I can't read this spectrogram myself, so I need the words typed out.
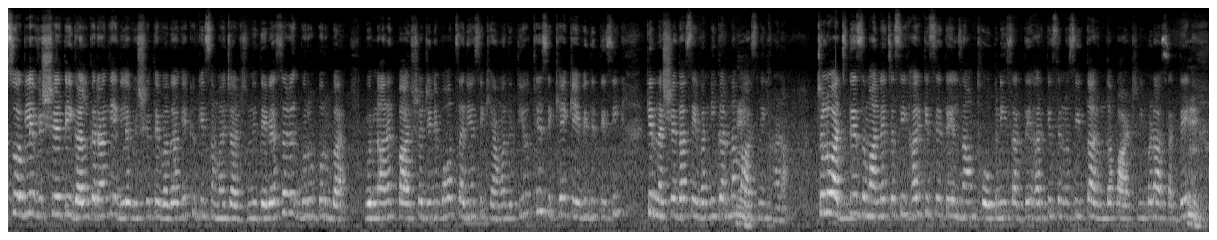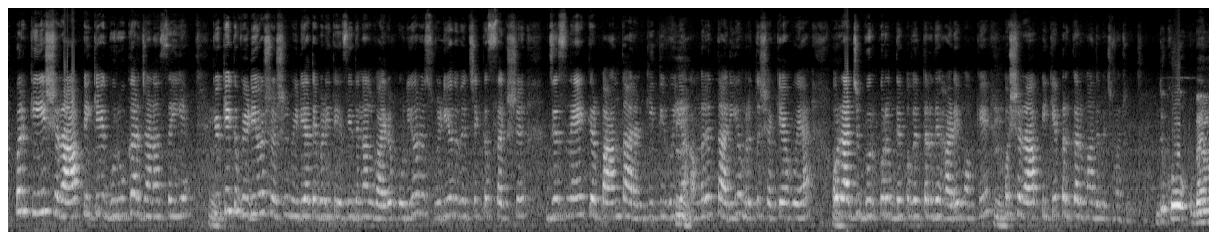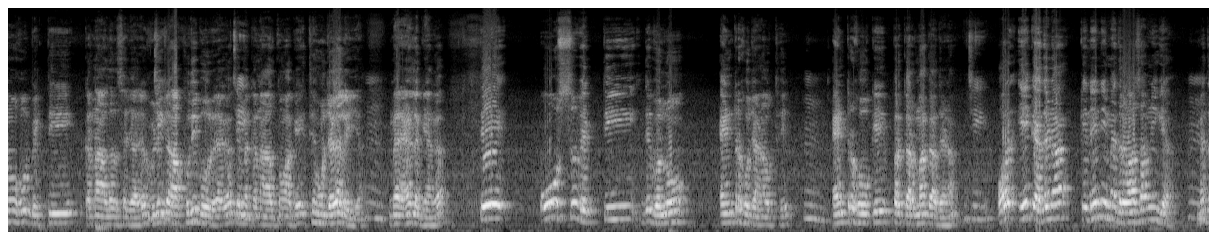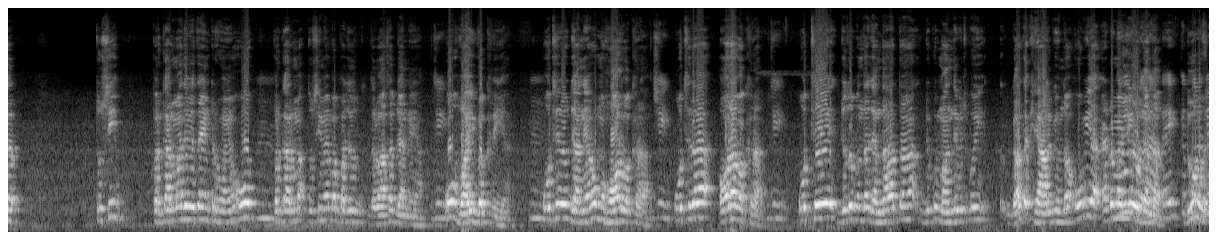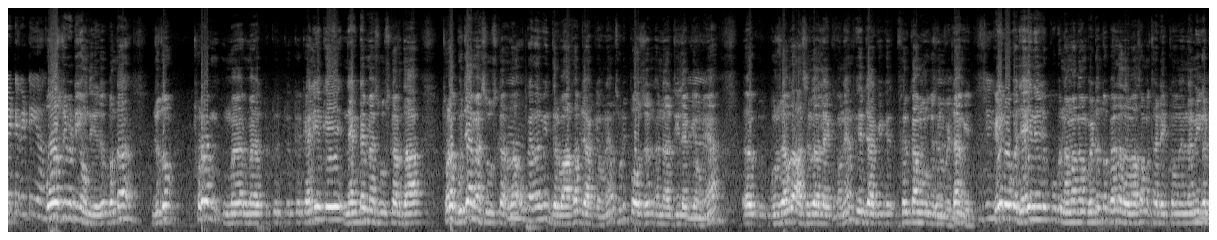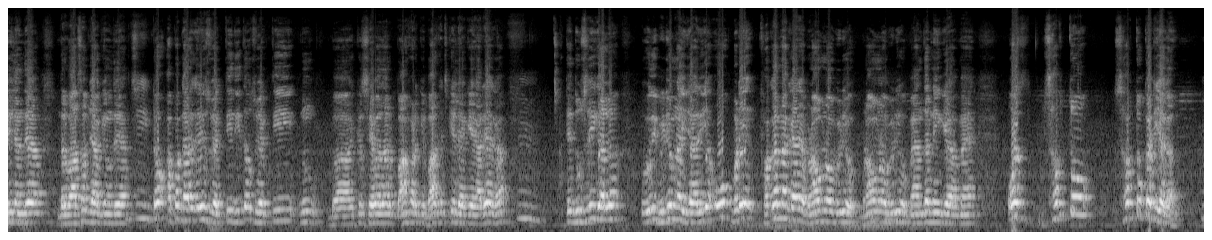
ਸੋ ਅਗਲੇ ਵਿਸ਼ੇ ਤੇ ਗੱਲ ਕਰਾਂਗੇ ਅਗਲੇ ਵਿਸ਼ੇ ਤੇ ਵਧਾਂਗੇ ਕਿਉਂਕਿ ਸਮਾਂ ਇਜਾਜ਼ਤ ਨਹੀਂ ਦੇ ਰਿਹਾ ਸਰ ਗੁਰਪੁਰਬ ਗੁਰੂ ਨਾਨਕ ਪਾਤਸ਼ਾਹ ਜੀ ਨੇ ਬਹੁਤ ਸਾਰੀਆਂ ਸਿੱਖਿਆਵਾਂ ਦਿੱਤੀਆਂ ਉੱਥੇ ਸਿੱਖਿਆ ਇਹ ਵੀ ਦਿੱਤੀ ਸੀ ਕਿ ਨਸ਼ੇ ਦਾ ਸੇਵਨ ਨਹੀਂ ਕਰਨਾ। ਮਾਸ ਨਹੀਂ ਖਾਣਾ ਚਲੋ ਅੱਜ ਦੇ ਜ਼ਮਾਨੇ 'ਚ ਅਸੀਂ ਹਰ ਕਿਸੇ ਤੇ ਇਲਜ਼ਾਮ ਥੋਪ ਨਹੀਂ ਸਕਦੇ ਹਰ ਕਿਸੇ ਨੂੰ ਅਸੀਂ ਧਰਮ ਦਾ ਪਾਠ ਨਹੀਂ ਪੜ੍ਹਾ ਸਕਦੇ। ਪਰ ਕੀ ਸ਼ਰਾਬ ਪੀ ਕੇ ਗੁਰੂ ਘਰ ਜਾਣਾ ਸਹੀ ਹੈ। ਕਿਉਂਕਿ ਇੱਕ ਵੀਡੀਓ ਸੋਸ਼ਲ ਮੀਡੀਆ ਤੇ ਬੜੀ ਤੇਜ਼ੀ ਦੇ ਨਾਲ ਵਾਇਰਲ ਹੋ ਰਹੀ ਹੈ ਔਰ ਉਸ ਵੀਡੀਓ ਦੇ ਵਿੱਚ ਇੱਕ ਸ਼ਖਸ ਜਿਸ ਨੇ ਕਿਰਪਾਨ ਧਾਰਨ ਕੀਤੀ ਹੋਈ ਹੈ। ਅੰਮ੍ਰਿਤਧਾਰੀ ਅੰਮ੍ਰਿਤ ਛਕਿਆ ਹੋਇਆ ਹੈ ਔਰ ਅੱਜ ਗੁਰਪੁਰਬ ਦੇ ਪਵਿੱਤਰ ਦਿਹਾੜੇ ਮੌਕੇ। ਉਹ ਸ਼ਰਾਬ ਪੀ ਕੇ ਪ੍ਰਕਰਮਾਂ ਦੇ ਵਿੱਚ ਮੌਜੂਦ ਸੀ ਦੇਖੋ ਮੈਂ ਉਹ ਵਿਅਕਤੀ ਕਰਨਾਲ ਦਾ ਦੱਸਿਆ ਜਾ ਰਿਹਾ ਵੀਡੀਓ 'ਚ। ਆਪ ਖੁਦ ਹੀ ਬੋਲ ਰਿਹਾ ਹੈਗਾ ਕਿ ਜੀ। ਮੈਂ ਕਰਨਾਲ ਤੋਂ ਆ ਕੇ ਇੱਥੇ ਹੁਣ ਜਗ੍ਹਾ ਲਈ ਆ। ਮੈਂ ਰਹਿਣ ਲੱਗਿਆਗਾ ਤੇ ਉਸ ਵਿਅਕਤੀ ਦੇ ਵੱਲੋਂ ਐਂਟਰ ਹੋ ਜਾਣਾ ਉੱਥੇ ਐਂਟਰ ਹੋ ਕੇ ਪ੍ਰਕਰਮਾ ਕਰ ਦੇਣਾ ਜੀ ਔਰ ਇਹ ਕਹਿ ਦੇਣਾ ਕਿ ਨਹੀਂ ਨਹੀਂ ਮੈਂ ਦਰਬਾਰ ਸਾਹਿਬ ਨਹੀਂ ਗਿਆ। ਮੈਂ ਦਰ... ਤੁਸੀਂ ਪ੍ਰਕਰਮਾ ਦੇ ਵਿੱਚ ਤਾਂ ਐਂਟਰ ਹੋਏ ਹੋ ਉਹ ਹਮ। ਪ੍ਰਕਰਮਾ ਤੁਸੀਂ ਮੈਂ ਪਾਪਾ ਜਦੋਂ ਦਰਬਾਰ ਸਾਹਿਬ ਜਾਂਦੇ ਆ ਜੀ। ਉਹ ਵਾਈਬ ਵੱਖਰੀ ਆ। ਉੱਥੇ ਜਦੋਂ ਜਾਂਦੇ ਆ ਉਹ ਮਾਹੌਲ ਵੱਖਰਾ। ਜੀ। ਉੱਥੇ ਦਾ ਔਰਾ ਵੱਖਰਾ। ਜੀ। ਉੱਥੇ ਜਦੋਂ ਬੰਦਾ ਜਾਂਦਾ ਤਾਂ ਜੇ ਕੋਈ ਮਨ ਦੇ ਵਿੱਚ ਕੋਈ ਗਲਤ ਖਿਆਲ ਵੀ ਹੁੰਦਾ ਉਹ ਵੀ ਆਟੋਮੈਟਿਕਲੀ ਦੂਰ ਹੋ ਹੋ ਜਾਂਦਾ। ਜਾਂਦਾ, ਇੱਕ positivity ਆਉਂਦੀ। positivity ਆਉਂਦੀ ਹੈ। ਜੋ ਬੰਦਾ ਜਦੋਂ ਥੋੜਾ ਮੈਂ ਮੈਂ ਕਹਿ ਲਈਏ ਕਿ 네ਗੇਟਿਵ ਮਹਿਸੂਸ ਕਰਦਾ ਥੋੜਾ ਬੁਝਿਆ ਮਹਿਸੂਸ ਕਰਦਾ। ਉਹ ਕਹਿੰਦਾ ਵੀ ਦਰਬਾਰ ਸਾਹਿਬ ਜਾ ਕੇ ਆਉਣੇ ਆ ਥੋੜੀ ਪੋਜ਼ਿਟਿਵ એનર્ਜੀ ਲੈ ਕੇ ਆਉਣੇ ਆ ਗੁਰੂ ਸਾਹਿਬ ਦਾ ਆਸ਼ੀਰਵਾਦ ਲੈ ਕੇ ਆਉਣੇ ਆ ਫਿਰ ਜਾ ਕੇ ਫਿਰ ਕੰਮ ਨੂੰ ਕਿਸੇ ਨੂੰ ਵੇਟਾਂਗੇ ਕਈ ਲੋਕ ਅਜਿਹੇ ਨੇ ਜੋ ਕੋਈ ਨਵਾਂ ਕੰਮ ਵੇਟਣ ਤੋਂ ਪਹਿਲਾਂ ਦਰਬਾਰ ਮੱਥਾ ਟੇਕ ਕੇ ਆਉਂਦੇ ਨਵੀਂ ਗੱਡੀ ਲੈਂਦੇ ਆ ਦਰਬਾਰ ਸਾਹਿਬ ਜਾ ਕੇ ਆਉਂਦੇ ਆ। ਤਾਂ ਆਪਾਂ ਗੱਲ ਕਰੀਏ ਉਸ ਵਿਅਕਤੀ ਦੀ ਤਾਂ ਉਸ ਵਿਅਕਤੀ ਨੂੰ ਇੱਕ ਸੇਵਾਦਾਰ ਬਾਹ ਫੜ ਕੇ ਬਾਹਰ ਖਿੱਚ ਕੇ ਲੈ ਕੇ ਆ ਰਿਹਾਗਾ ਤੇ ਦੂਸਰੀ ਗੱਲ ਉਹਦੀ ਵੀਡੀਓ ਬਣਾਈ ਜਾ ਰਹੀ ਹੈ ਉਹ ਬੜੇ ਫਕਰ ਨਾਲ ਕਹਿ ਰਿਹਾ ਬਣਾਓ ਬਣਾਓ ਵੀਡੀਓ ਬਣਾਓ ਬਣਾਓ ਵੀਡੀਓ ਮੈਂ ਅੰਦਰ ਨਹੀਂ ਗਿਆ ਮੈਂ ਉਹ ਸਭ ਤੋਂ ਸਭ ਤੋਂ ਘਟੀਆ ਗੱਲ।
